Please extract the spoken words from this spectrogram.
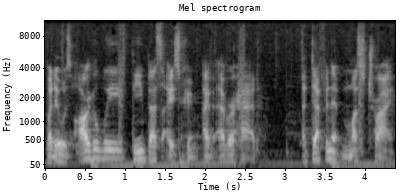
but it was arguably the best ice cream I've ever had. A definite must try.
